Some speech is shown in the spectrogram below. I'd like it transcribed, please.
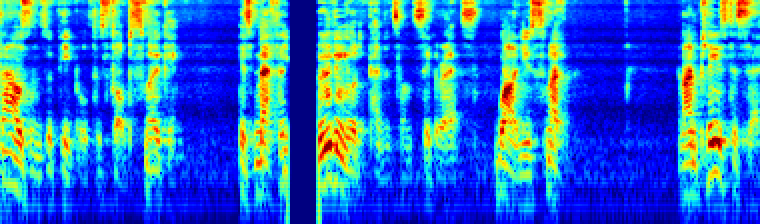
thousands of people to stop smoking. His method removing your dependence on cigarettes while you smoke. And I'm pleased to say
